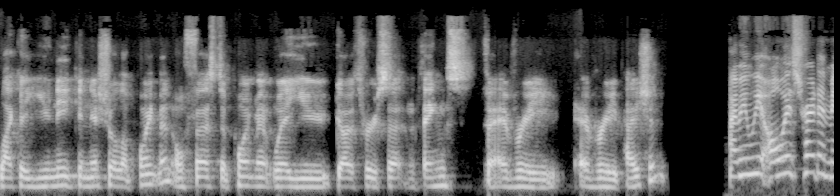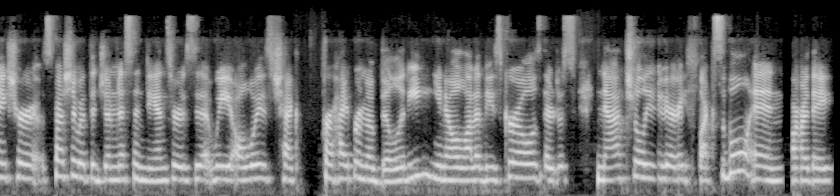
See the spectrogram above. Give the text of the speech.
like a unique initial appointment or first appointment where you go through certain things for every every patient? I mean, we always try to make sure, especially with the gymnasts and dancers, that we always check for hypermobility. You know, a lot of these girls, they're just naturally very flexible. And are they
